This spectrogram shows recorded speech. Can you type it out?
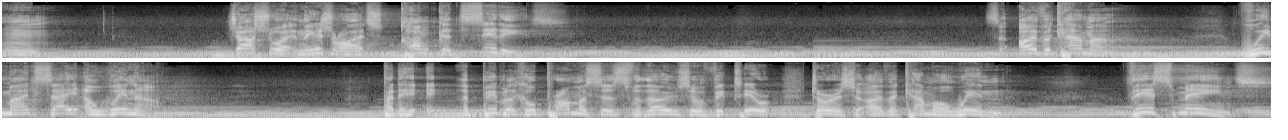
Hmm. Joshua and the Israelites conquered cities. So, overcomer, we might say a winner. But the biblical promises for those who are victorious to overcome or win. This means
